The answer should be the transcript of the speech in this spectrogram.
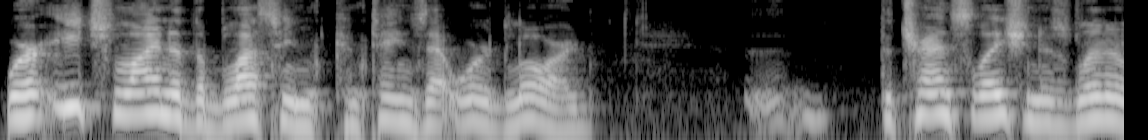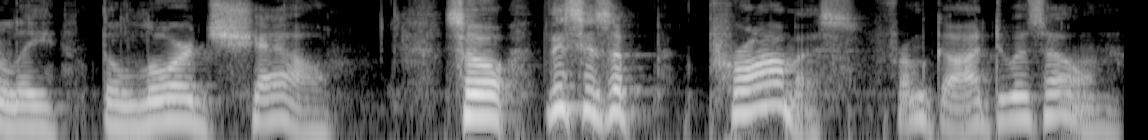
Where each line of the blessing contains that word Lord, the translation is literally, the Lord shall. So this is a promise from God to his own.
